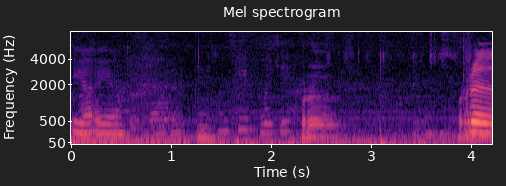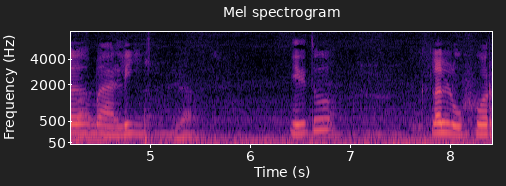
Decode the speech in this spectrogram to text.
iya iya. Sih bacanya? pre Pre Bali. ya Jadi itu leluhur.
